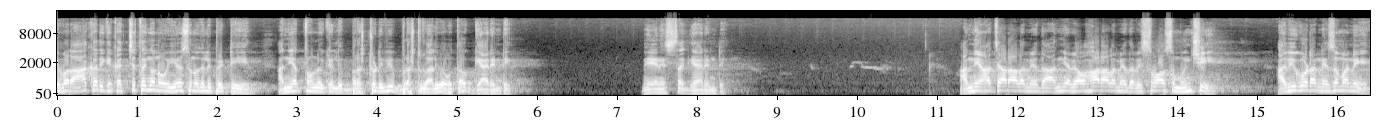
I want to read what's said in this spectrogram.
చివరి ఆఖరికి ఖచ్చితంగా నువ్వు యేసును వదిలిపెట్టి అన్యత్వంలోకి వెళ్ళి భ్రష్టుడివి భ్రష్టురాలివి అవుతావు గ్యారంటీ. నేను ఇస్తా గ్యారంటీ. అన్ని ఆచారాల మీద అన్య వ్యవహారాల మీద విశ్వాసం ఉంచి అవి కూడా నిజమని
